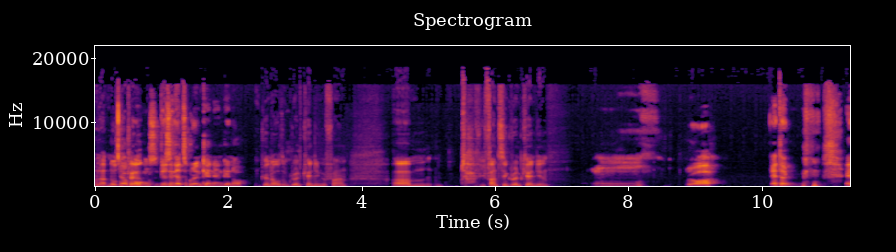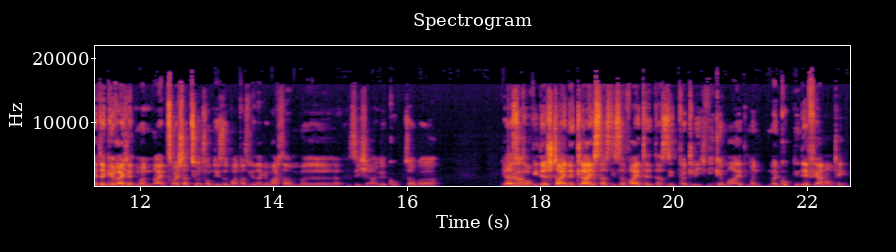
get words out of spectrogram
und hatten noch so Ja, ein kleines- morgens. Wir sind ja zu Grand Canyon, genau. Genau, so im Grand Canyon gefahren. Ähm, wie fandst du den Grand Canyon? Mm, ja, hätte, hätte gereicht, hätte man ein, zwei Stationen von dieser Band, was wir da gemacht haben, äh, sich angeguckt, aber ja, es Ja. sind auch wieder Steine. Klar ist das, diese Weite, das sieht wirklich wie gemalt. Man, man guckt in der Ferne und denkt,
